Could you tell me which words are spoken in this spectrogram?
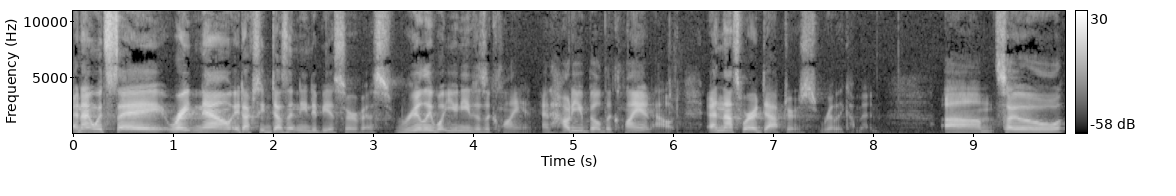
And I would say right now, it actually doesn't need to be a service. Really, what you need is a client. And how do you build the client out? And that's where adapters really come in. Um, so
